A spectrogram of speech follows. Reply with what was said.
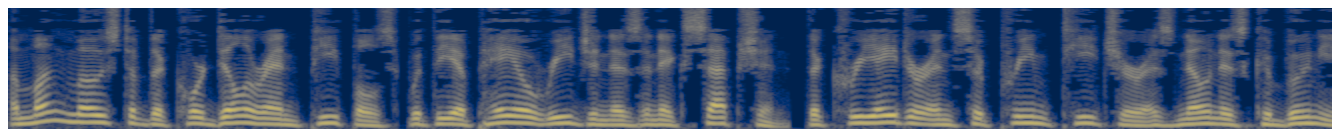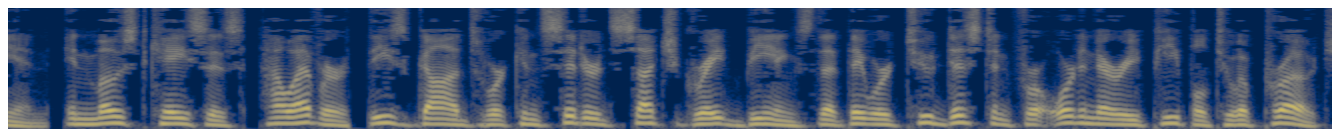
Among most of the Cordilleran peoples with the Apayao region as an exception, the creator and supreme teacher is known as Kabunian. In most cases, however, these gods were considered such great beings that they were too distant for ordinary people to approach.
